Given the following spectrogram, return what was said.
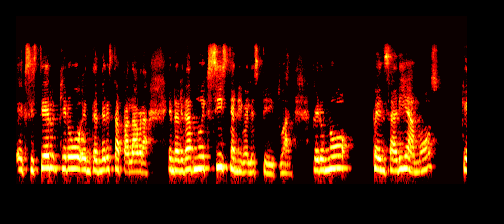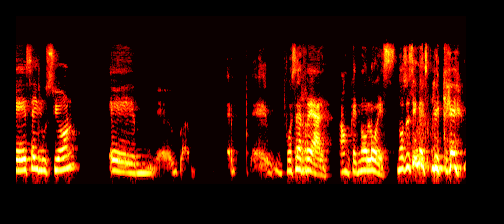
existir, quiero entender esta palabra, en realidad no existe a nivel espiritual, pero no pensaríamos que esa ilusión eh, eh, pues es real, aunque no lo es. No sé si me expliqué.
